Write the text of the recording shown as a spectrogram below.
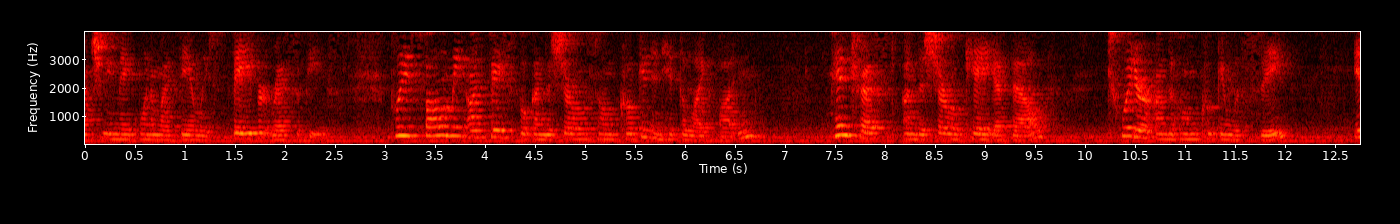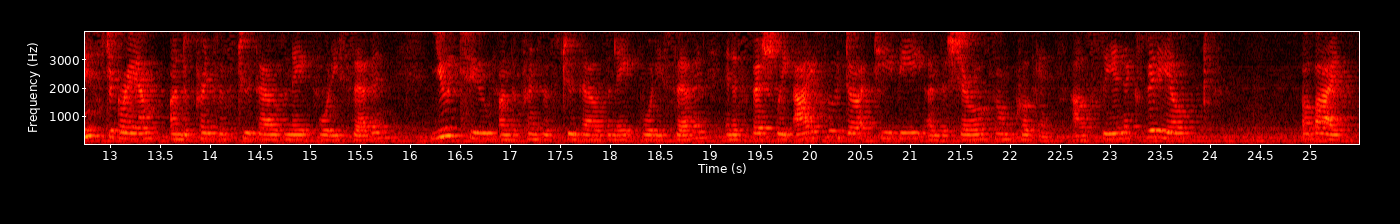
Watching me make one of my family's favorite recipes. Please follow me on Facebook under Cheryl's Home Cooking and hit the like button. Pinterest under Cheryl KFL. Twitter under Home Cooking with C. Instagram under Princess 200847. YouTube under Princess 200847 and especially iFood.tv under Cheryl's Home Cooking. I'll see you next video. Bye-bye.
